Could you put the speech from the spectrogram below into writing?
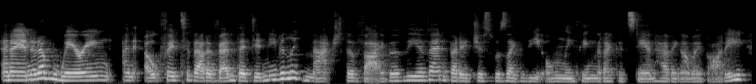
And I ended up wearing an outfit to that event that didn't even like match the vibe of the event, but it just was like the only thing that I could stand having on my body.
